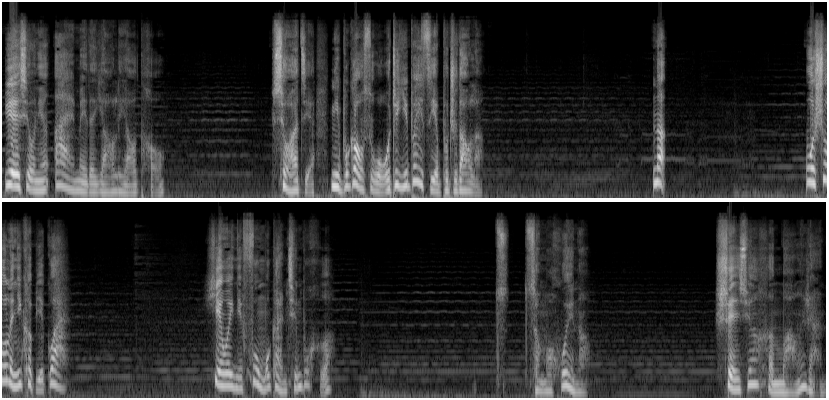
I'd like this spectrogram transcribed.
岳秀宁暧昧的摇了摇头。秀华姐，你不告诉我，我这一辈子也不知道了。那我说了，你可别怪。因为你父母感情不和。怎么会呢？沈轩很茫然。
